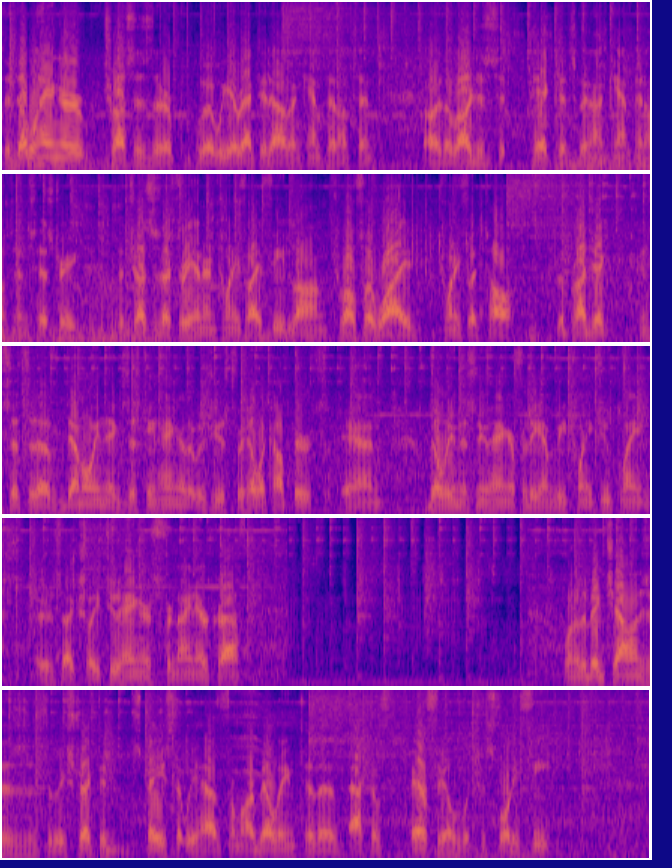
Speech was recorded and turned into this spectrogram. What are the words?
The double hangar trusses that, are, we erected out on Camp Pendleton are the largest pick that's been on Camp Pendleton's history. The trusses are 325 feet long, 12 foot wide, 20 foot tall. The project consisted of demoing the existing hangar that was used for helicopters and building this new hangar for the MV-22 planes. There's actually two hangars for nine aircraft. One of the big challenges is the restricted space that we have from our building to the active airfield, which is 40 feet.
